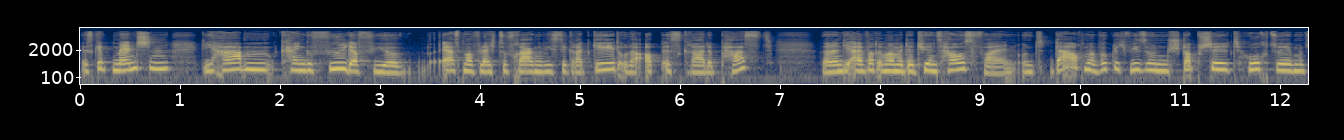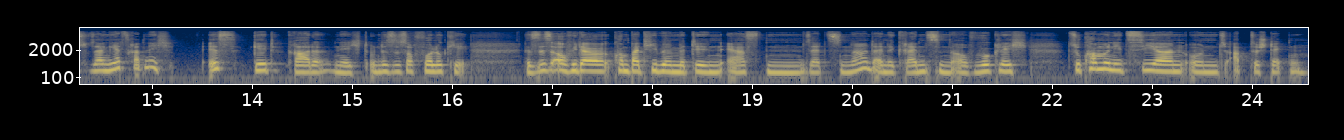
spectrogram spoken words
Es gibt Menschen, die haben kein Gefühl dafür, erstmal vielleicht zu fragen, wie es dir gerade geht oder ob es gerade passt, sondern die einfach immer mit der Tür ins Haus fallen. Und da auch mal wirklich wie so ein Stoppschild hochzuheben und zu sagen, jetzt gerade nicht. Es geht gerade nicht. Und es ist auch voll okay. Das ist auch wieder kompatibel mit den ersten Sätzen, ne? deine Grenzen auch wirklich zu kommunizieren und abzustecken.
